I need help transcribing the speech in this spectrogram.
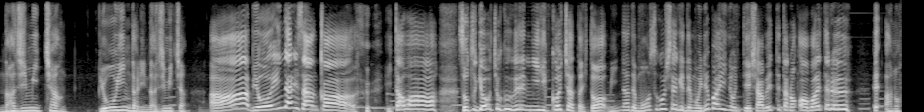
なじみちゃん。病院だになじみちゃん。あー病院谷さんか。いたわ卒業直前に引っ越しちゃった人。みんなでもう少しだけでもいればいいのって喋ってたの。覚えてる。えあの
